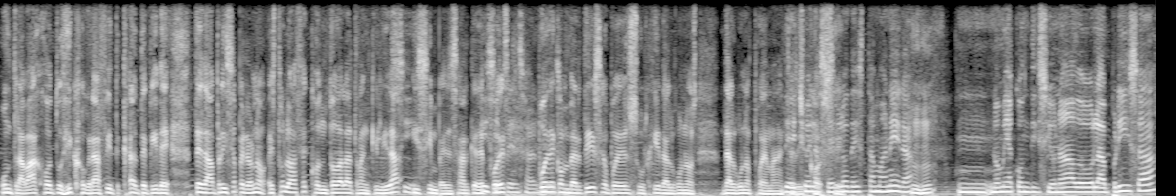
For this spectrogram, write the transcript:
un trabajo, tu discográfica te pide, te da prisa, pero no, esto lo haces con toda la tranquilidad y sin pensar que después pensar, puede eso. O pueden surgir algunos de algunos poemas De este hecho, el sí. hacerlo de esta manera mm, no me ha condicionado la prisa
